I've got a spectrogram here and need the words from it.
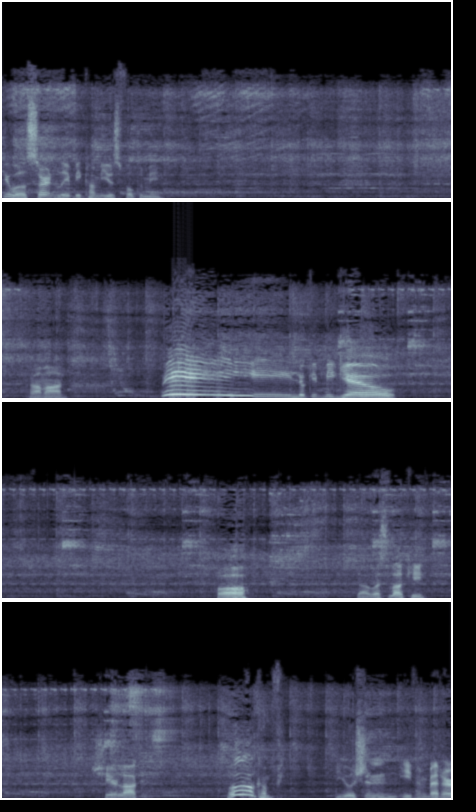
You will certainly become useful to me. Come on. Whee! Look at me go! Oh, that was lucky. Sheer luck. Oh, confusion, even better.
